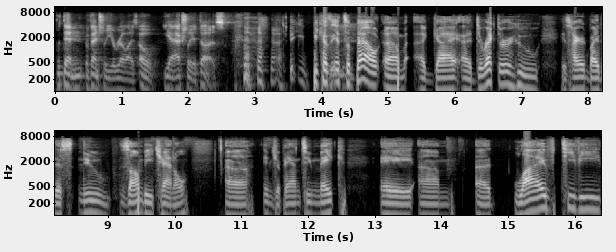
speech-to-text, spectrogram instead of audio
But then eventually you realize, oh yeah, actually it does. because it's about um, a guy, a director who is hired by this new zombie channel uh, in Japan to make a, um, a live TV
